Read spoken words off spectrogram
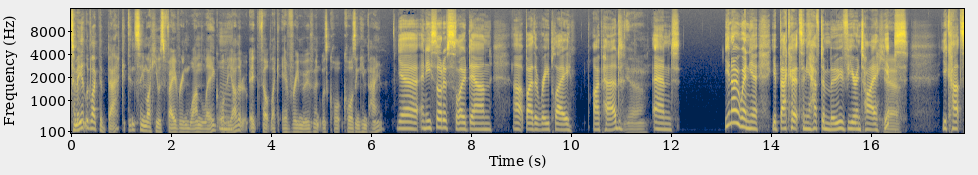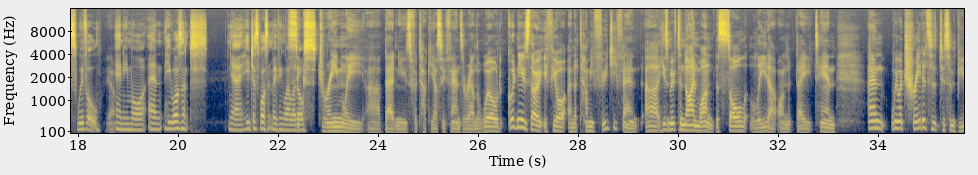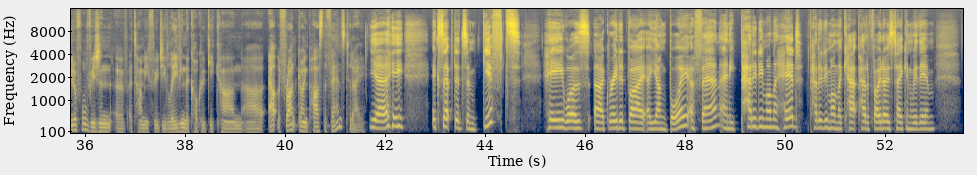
To me, it looked like the back. It didn't seem like he was favouring one leg or Mm. the other. It felt like every movement was ca- causing him pain. Yeah, and he sort of slowed down uh, by the replay iPad. Yeah. And you know when your your back hurts and you have to move your entire hips, you can't swivel Yeah. anymore. And he wasn't. Yeah, he just wasn't moving well It's at all. extremely uh, bad news for Takayasu fans around the world. Good news, though, if you're an Atami Fuji fan. Uh, he's moved to 9 1, the sole leader on day 10. And we were treated to, to some beautiful vision of Atami Fuji leaving the Kokugikan uh, out the front, going past the fans today. Yeah, he accepted some gifts. He was uh, greeted by a young boy, a fan, and he patted him on the head, patted him on the cap, had photos taken with him.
